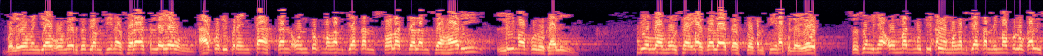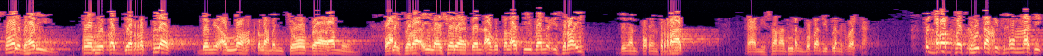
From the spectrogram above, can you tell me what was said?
Beliau menjawab Umir tu dalam sina salat layum. Aku diperintahkan untuk mengerjakan salat dalam sehari 50 kali. Nabi Allah Musa ya kala tastafan sina layum. Sesungguhnya umatmu tidak mengerjakan 50 kali salat hari. Wallahu qad jarratlak demi Allah telah mencoba kamu. Wa Israel syarah dan aku telah latih Bani Israel dengan yang berat. Nah, ini sangat beban beban diberikan mereka. Rabb fasluhu takhif ummatik.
